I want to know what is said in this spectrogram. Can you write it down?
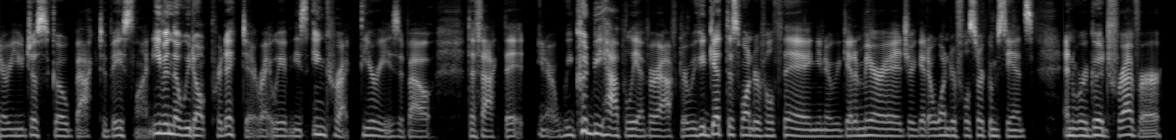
you know, you just go back to baseline, even though we don't predict it, right? We have these incorrect theories about the fact that, you know, we could be happily ever after. We could get this wonderful thing, you know, we get a marriage or get a wonderful circumstance and we're good forever.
